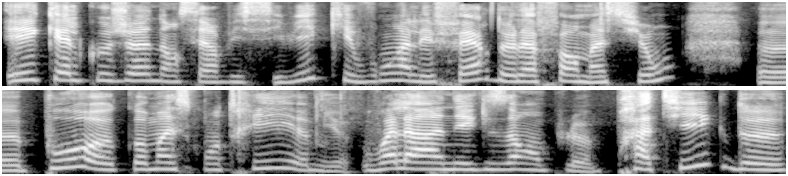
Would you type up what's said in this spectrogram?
et quelques jeunes en service civique qui vont aller faire de la formation euh, pour comment est-ce qu'on trie mieux. Voilà un exemple pratique de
